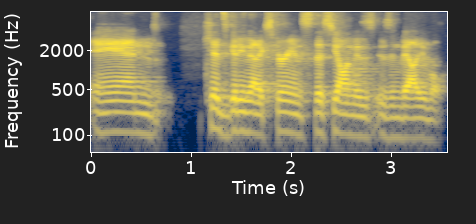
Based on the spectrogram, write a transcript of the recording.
and kids getting that experience this young is is invaluable.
